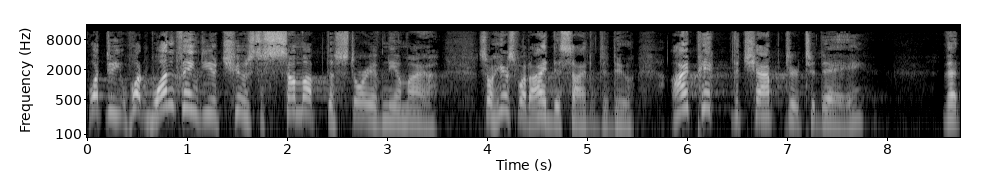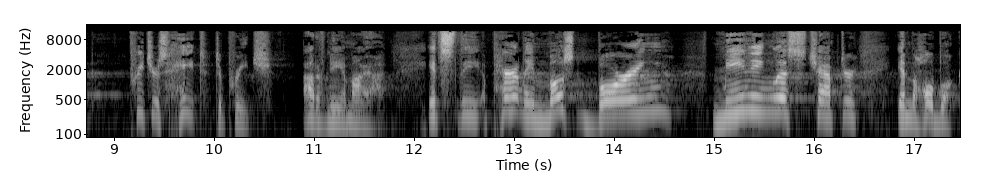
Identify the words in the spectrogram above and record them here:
what, do you, what one thing do you choose to sum up the story of Nehemiah? So here's what I decided to do. I picked the chapter today that preachers hate to preach out of Nehemiah. It's the apparently most boring, meaningless chapter in the whole book.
